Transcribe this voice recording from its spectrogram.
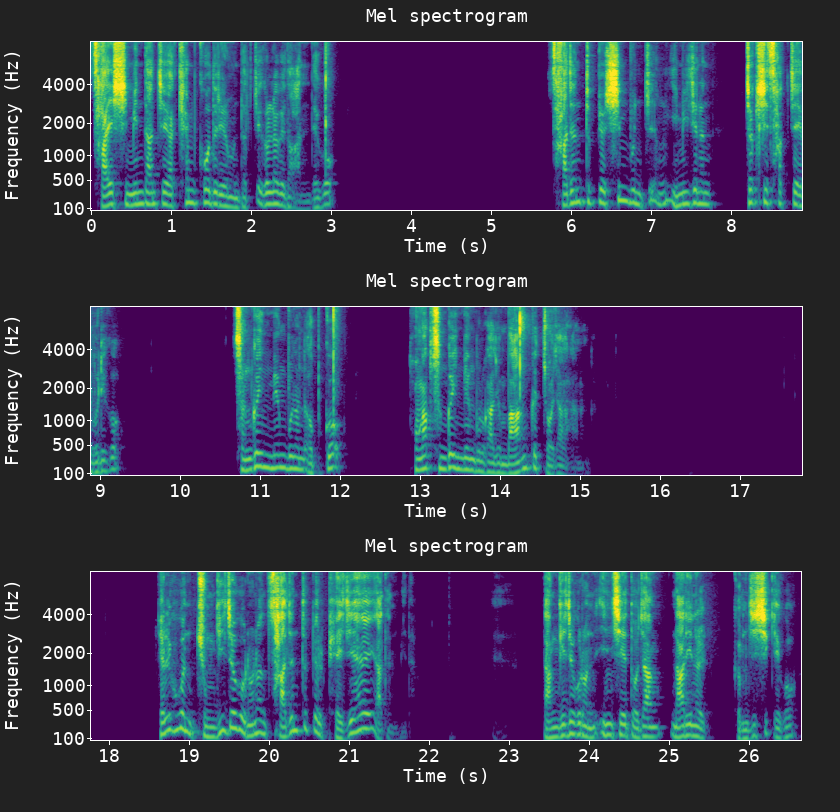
사회시민단체가 캠코더를 이러면 찍으려고 해도 안 되고 사전투표 신분증 이미지는 즉시 삭제해버리고 선거인 명부는 없고 통합선거인 명부를 가지고 마음껏 조작을 하는 겁니다. 결국은 중기적으로는 사전투표를 폐지해야 됩니다. 예. 단기적으로는 인쇄 도장 날인을 금지시키고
